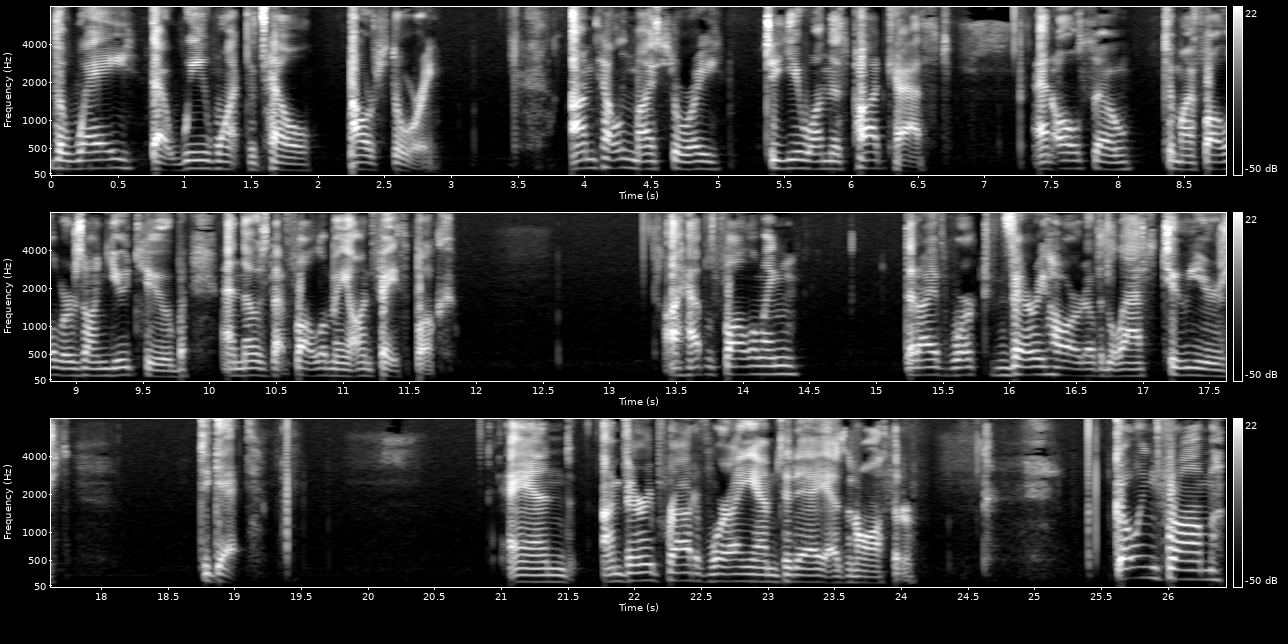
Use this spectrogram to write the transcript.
the way that we want to tell our story. I'm telling my story to you on this podcast and also to my followers on YouTube and those that follow me on Facebook. I have a following that I have worked very hard over the last two years to get. And I'm very proud of where I am today as an author. Going from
